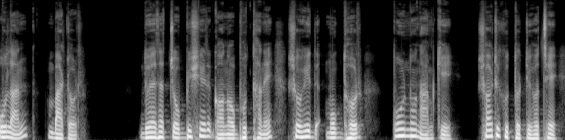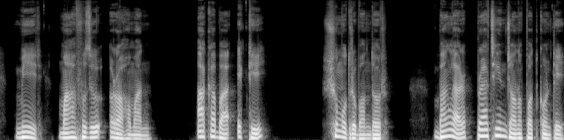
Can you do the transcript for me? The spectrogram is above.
উলান বাটর। দুই হাজার চব্বিশের গণ অভ্যুত্থানে শহীদ মুগ্ধর পূর্ণ নাম কি? সঠিক উত্তরটি হচ্ছে মীর মাহফুজুর রহমান। আকাবা একটি সমুদ্রবন্দর। বাংলার প্রাচীন জনপদ কোনটি?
